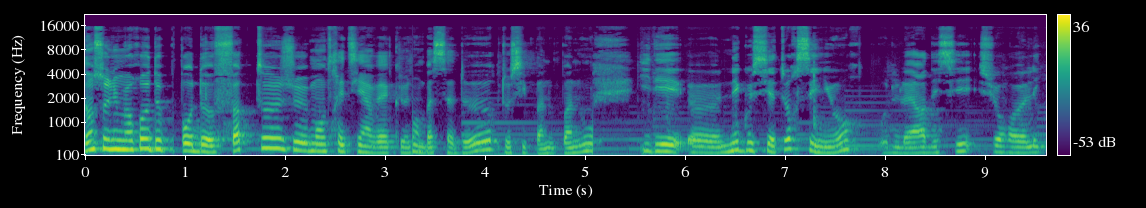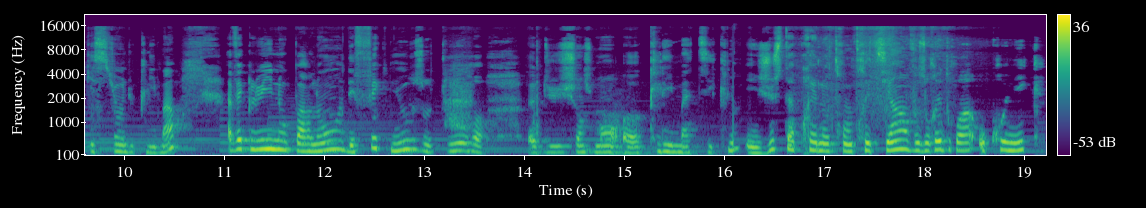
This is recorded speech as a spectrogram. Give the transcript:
Dans ce numéro de Fact, je m'entretiens avec l'ambassadeur Tossi Panou. Il est euh, négociateur senior de la RDC sur euh, les questions du climat. Avec lui, nous parlons des fake news autour euh, du changement climatique. Et juste après notre entretien, vous aurez droit aux chroniques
